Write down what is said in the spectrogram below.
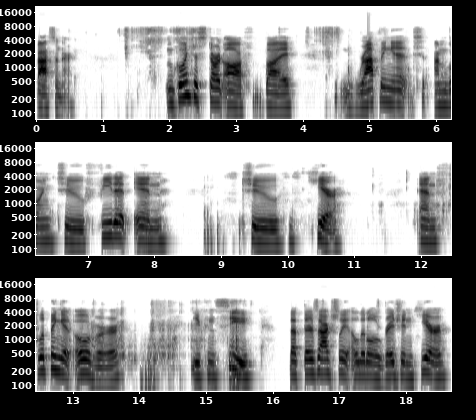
fastener. I'm going to start off by wrapping it. I'm going to feed it in to here and flipping it over you can see that there's actually a little ridge in here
